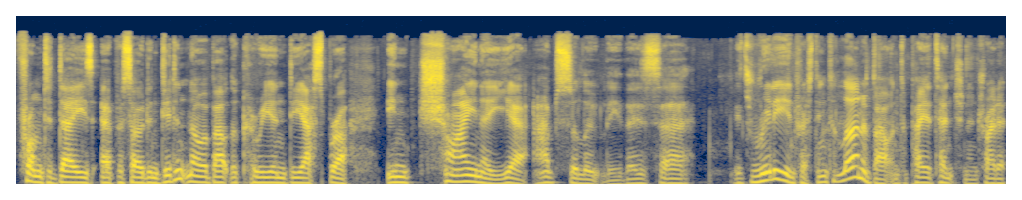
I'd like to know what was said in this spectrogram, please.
from today's episode and didn't know about the Korean diaspora in China. Yeah, absolutely. There's uh, it's really interesting to learn about and to pay attention and try to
